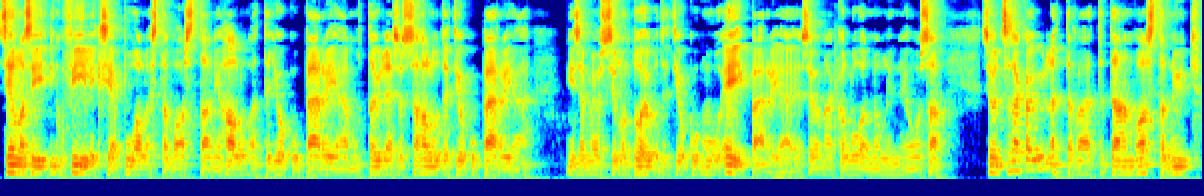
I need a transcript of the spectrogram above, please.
sellaisia niin fiiliksiä puolesta vastaan ja haluaa, että joku pärjää, mutta yleensä jos sä haluat, että joku pärjää, niin sä myös silloin toivot, että joku muu ei pärjää, ja se on aika luonnollinen osa. Se on itse aika yllättävää, että tämä on vasta nyt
